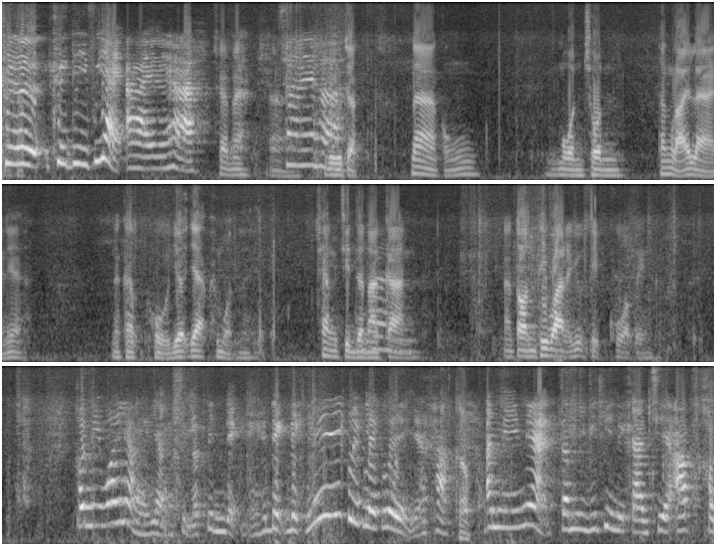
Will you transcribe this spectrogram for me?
คือคือดีผู้ใหญ่อายเลยค่ะ ๆ ใช่ไหมอ่าใช่ค่ะ ดูจากหน้าของมวลชนทั้งหลายแหล่เนี่ยนะครับโหเยอะแยะไปหมดเลย ช่างจินตนาการนะตอนที่วาดอายุสิบขวบเอง คนนี้ว่าอย่างอย่างศิลปินเด็กอย่างเด็กเด็กเล็กเล็กเล็กเลยอย่างเงี้ยค่ะ ครับ อันนี้เนี่ยจะมีวิธีในการเชียร์อัพเขา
